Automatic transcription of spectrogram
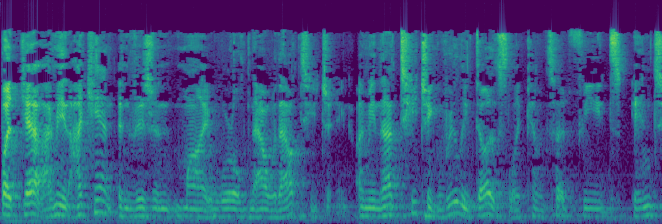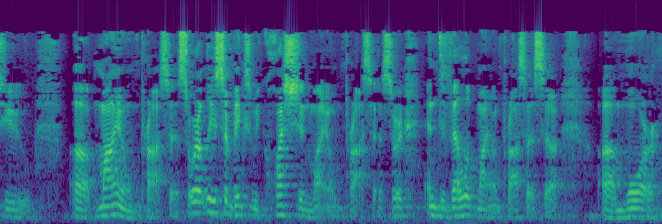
But yeah, I mean, I can't envision my world now without teaching. I mean, that teaching really does, like Kevin said, feeds into uh, my own process, or at least it makes me question my own process, or and develop my own process uh, uh, more.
